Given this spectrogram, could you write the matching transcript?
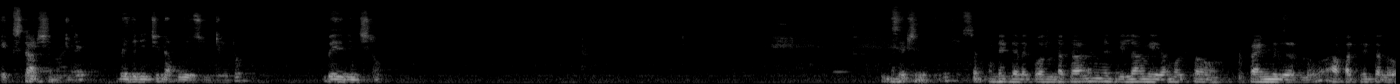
ఎక్స్టార్షన్ అంటే బెదిరించి డబ్బులు వసూలు చేయటం బెదిరించడం కింద కేసు అంటే గత కొంతకాలంగా జిల్లా మీద మొత్తం క్రైమ్ మిర్రర్లో ఆ పత్రికలో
